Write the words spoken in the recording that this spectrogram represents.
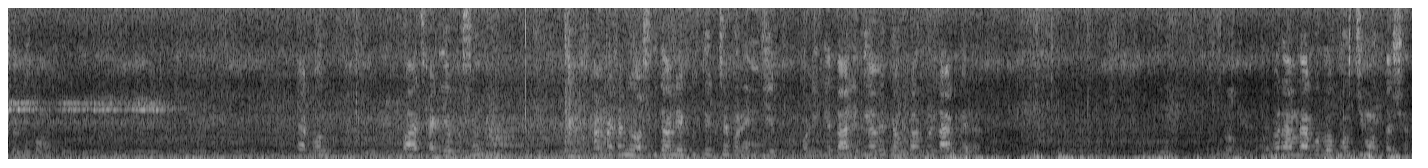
চর্বি কমে যায়। এখন পা ছাড়িয়ে বসুন সামনাসামনি অসুবিধা হলে একটু তো ইচ্ছা করে নিজের বডিকে তাহলে কী হবে কেউ কাউকে লাগবে না এবার আমরা করব পশ্চিমোত্তাসন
